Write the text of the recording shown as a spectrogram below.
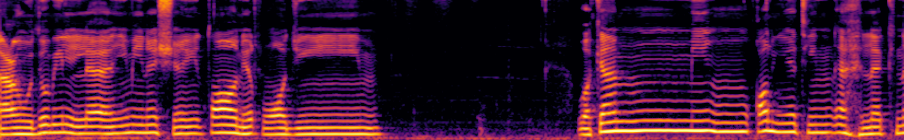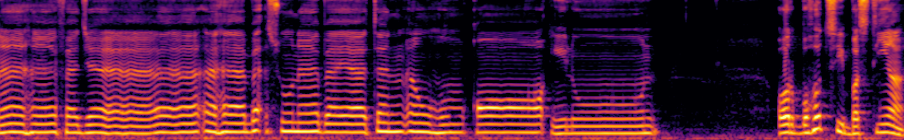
أعوذ بالله من الشيطان الرجيم. وكم من قرية أهلكناها فجاءها بأسنا بياتا أو هم قائلون. اور بہت سی بستیاں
